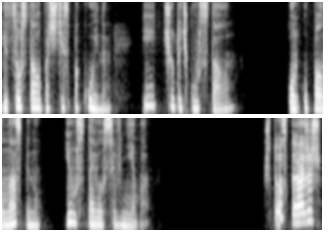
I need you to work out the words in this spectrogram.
Лицо стало почти спокойным и чуточку усталым. Он упал на спину и уставился в небо. «Что скажешь?»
